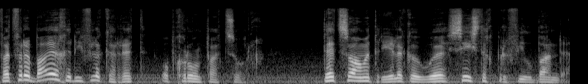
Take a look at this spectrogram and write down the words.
wat vir 'n baie gerieflike rit op grondpad sorg. Dit saam met redelike hoë 60 profiel bande.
